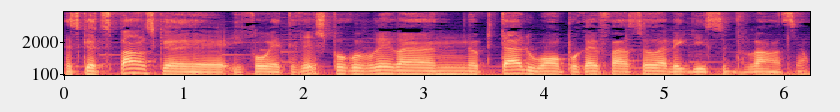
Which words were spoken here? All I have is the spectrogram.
Est-ce que tu penses qu'il faut être riche pour ouvrir un hôpital ou on pourrait faire ça avec des subventions?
